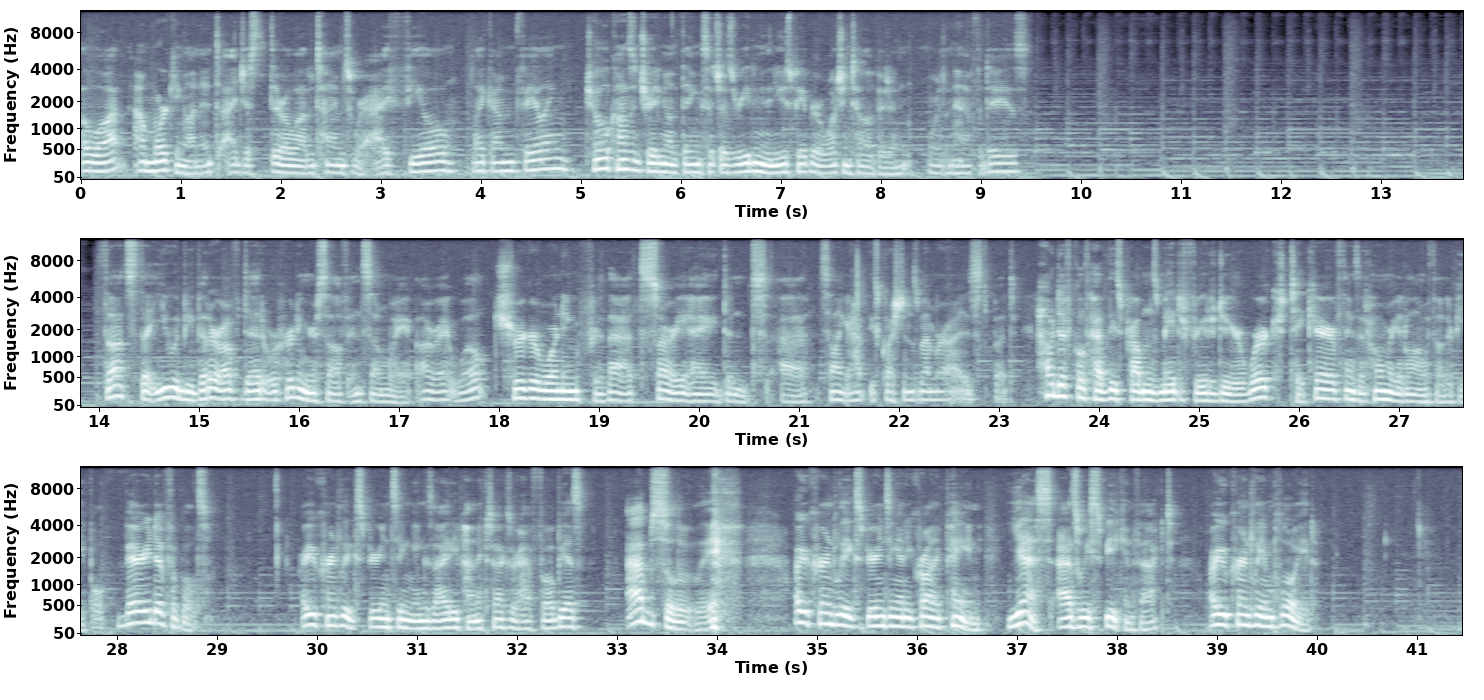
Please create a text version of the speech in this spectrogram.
a lot. I'm working on it. I just, there are a lot of times where I feel like I'm failing. Trouble concentrating on things such as reading the newspaper or watching television more than half the days. Thoughts that you would be better off dead or hurting yourself in some way. Alright, well, trigger warning for that. Sorry I didn't uh, sound like I have these questions memorized, but how difficult have these problems made it for you to do your work, take care of things at home, or get along with other people? Very difficult. Are you currently experiencing anxiety, panic attacks, or have phobias? Absolutely. Are you currently experiencing any chronic pain? Yes, as we speak, in fact. Are you currently employed?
